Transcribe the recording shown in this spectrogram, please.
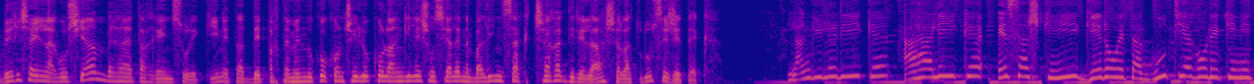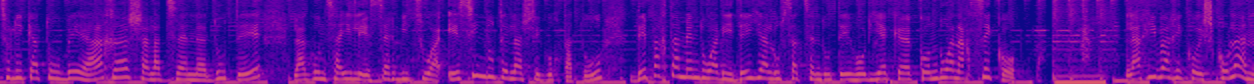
Berrisail nagusian, Bernadette Argain zurekin eta Departamentuko Kontseiluko Langile Sozialen balintzak txarrak direla salatu du CGTek. Langilerik, ahalik, ez aski, gero eta gutiagorekin itzulikatu behar salatzen dute, laguntzaile zerbitzua ezin dutela segurtatu, departamentuari deia luzatzen dute horiek konduan hartzeko. Lahibarriko eskolan,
